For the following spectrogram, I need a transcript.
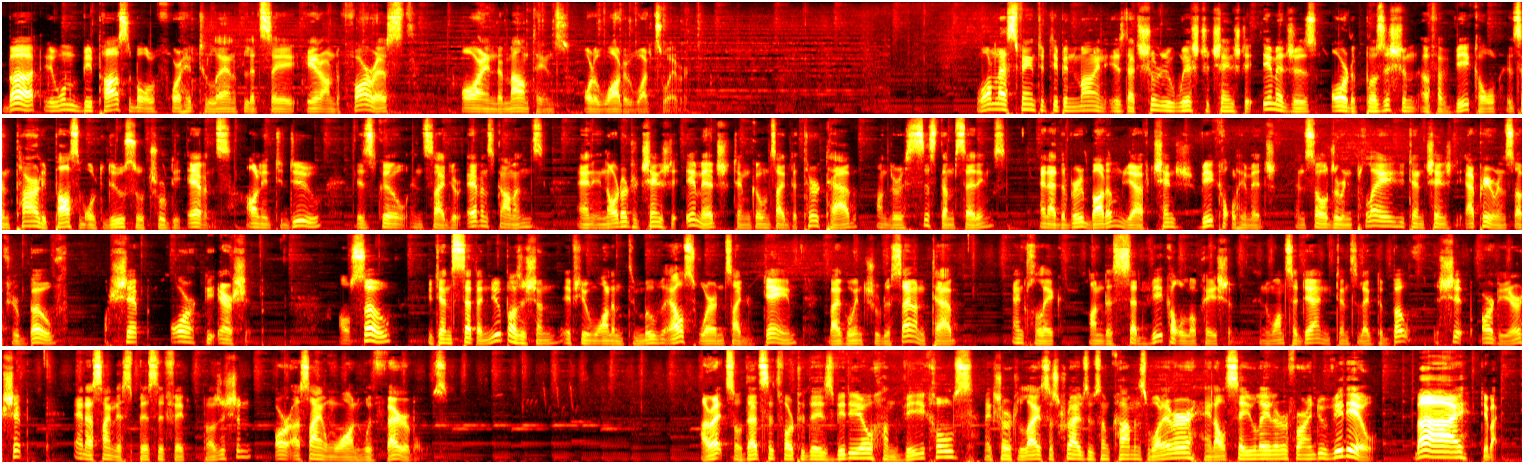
But it wouldn't be possible for it to land, let's say, here on the forest, or in the mountains, or the water whatsoever. One last thing to keep in mind is that should you wish to change the images or the position of a vehicle, it's entirely possible to do so through the events. All you need to do is go inside your events commands and in order to change the image, then go inside the third tab under system settings and at the very bottom you have change vehicle image and so during play you can change the appearance of your boat or ship or the airship. Also, you can set a new position if you want them to move elsewhere inside the game by going through the second tab and click on the set vehicle location and once again you can select the boat, the ship or the airship and assign a specific position or assign one with variables. Alright, so that's it for today's video on vehicles. Make sure to like, subscribe, leave some comments, whatever, and I'll see you later for a new video. Bye! Goodbye.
